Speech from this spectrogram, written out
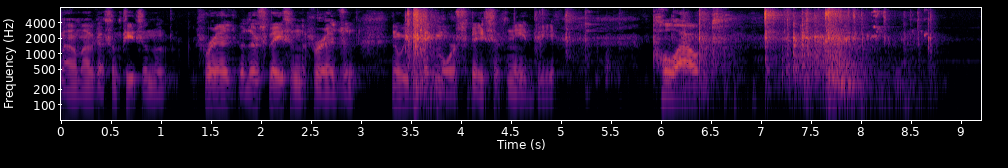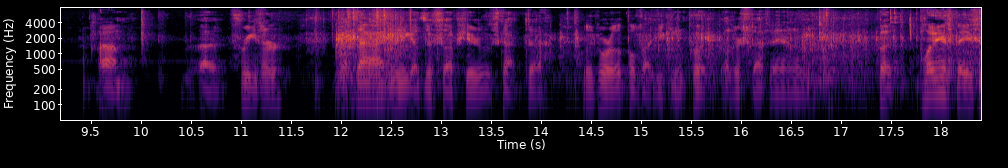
um, I've got some pizza in the fridge but there's space in the fridge and, and we can make more space if need be. Pull out um, freezer. You got that and then you got this up here that's got uh, the door that pulls out. You can put other stuff in and, but plenty of space.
